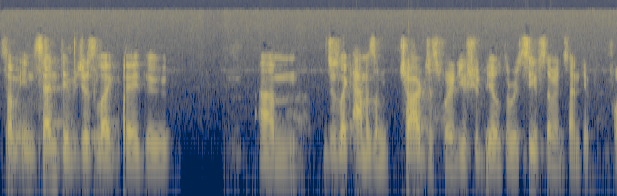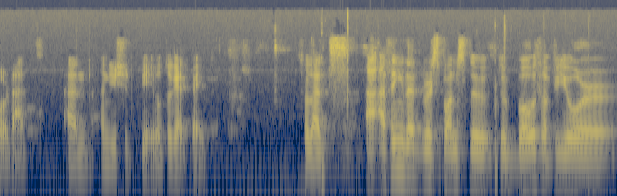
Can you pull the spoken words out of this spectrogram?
some incentive, just like they do, um, just like Amazon charges for it. You should be able to receive some incentive for that, and and you should be able to get paid. So that's, I think that responds to, to both of your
